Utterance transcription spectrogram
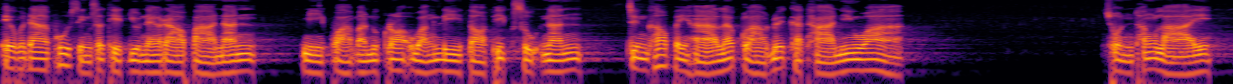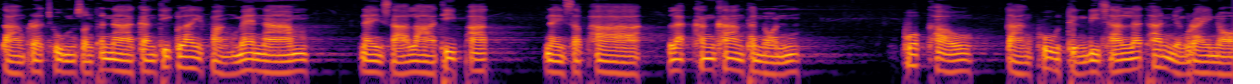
เทวดาผู้สิงสถิตอยู่ในราวป่านั้น มีความอนุเคราะห์หวังดีต่อภิกษุนั้น จึงเข้าไปหาแล้วกล่าวด้วยคาถานี้ว่า ชนทั้งหลายต่างประชุมสนทนากันที่ใกล้ฝั่งแม่น้ำในศาลาที่พัก ในสภาและข้างๆถนน พวกเขา ต่างพูดถึงดิฉันและท่านอย่างไรหนอ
